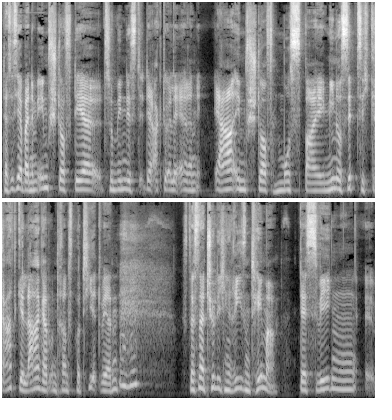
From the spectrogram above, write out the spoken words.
das ist ja bei einem Impfstoff, der zumindest der aktuelle RNR-Impfstoff muss bei minus 70 Grad gelagert und transportiert werden. Mhm. Das ist natürlich ein Riesenthema. Deswegen äh,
